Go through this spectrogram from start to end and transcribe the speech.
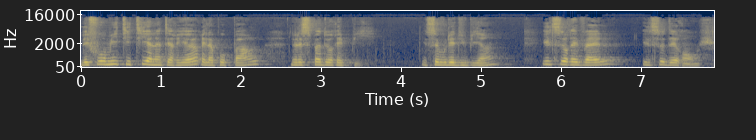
Les fourmis titillent à l'intérieur et la peau parle, ne laisse pas de répit. Il se voulait du bien, il se révèle, il se dérange.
